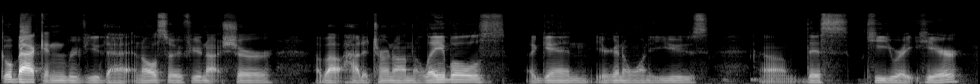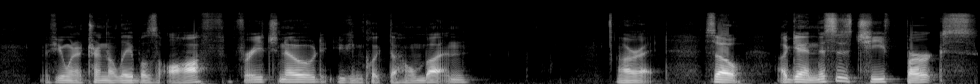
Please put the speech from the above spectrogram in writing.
go back and review that. And also if you're not sure about how to turn on the labels. Again, you're going to want to use um, this key right here. If you want to turn the labels off for each node, you can click the home button. All right. So again, this is Chief Burke's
